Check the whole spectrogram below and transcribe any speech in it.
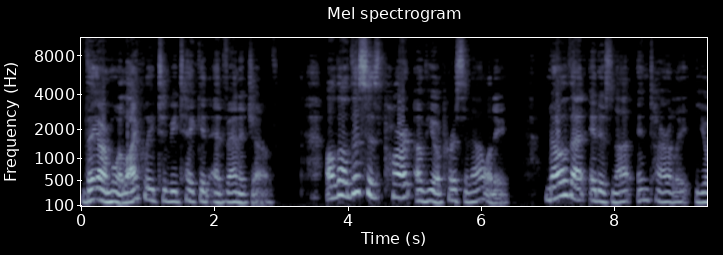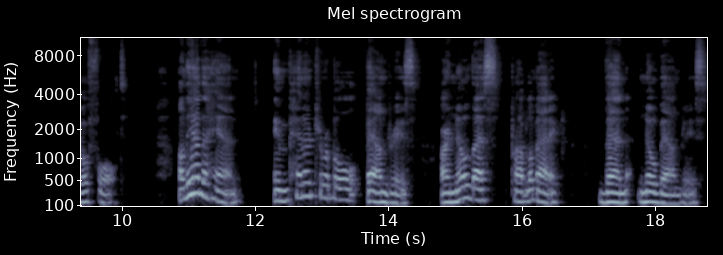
They are more likely to be taken advantage of. Although this is part of your personality, know that it is not entirely your fault. On the other hand, impenetrable boundaries are no less problematic than no boundaries.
